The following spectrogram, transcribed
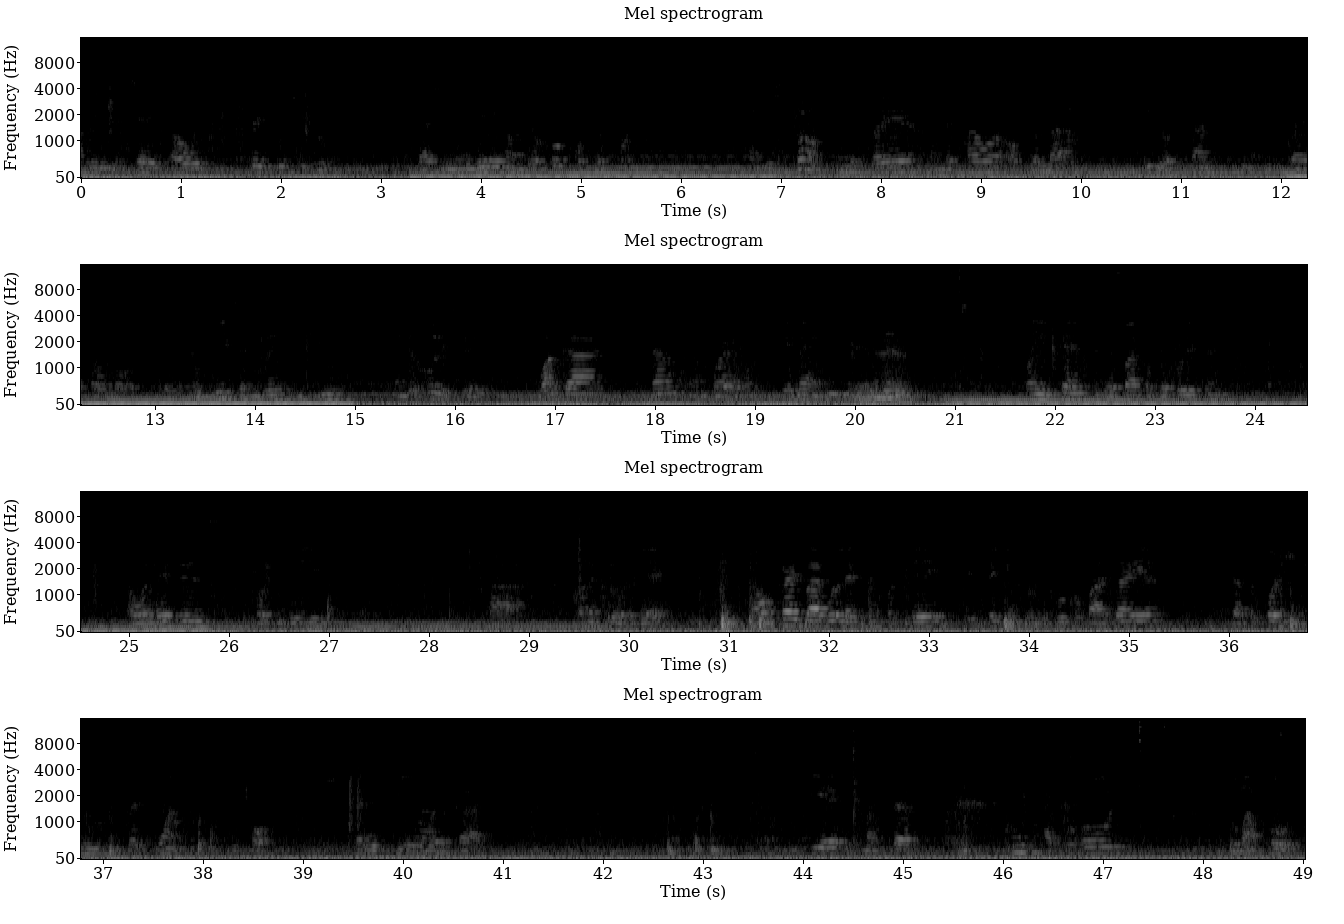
family, the church always faithful to you, that we may lean on the hope of your promises and be strong in the prayer and the power of your love through your Son, Jesus Christ our Lord, who lives and reigns with you and the Holy Spirit, one God, now and forever. Amen. Amen. When you turn to the back of the bulletin, our lessons for today are chronicled over there. Our first Bible lesson for today is taken from the book of Isaiah, chapter 42, verse 1 to 4. Let us hear the word of God. Here is my servant, whom I behold, whom I hold,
